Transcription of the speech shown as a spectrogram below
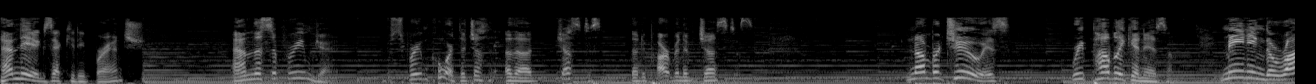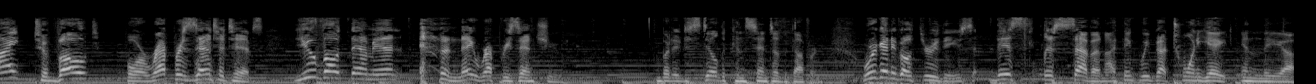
and the executive branch and the Supreme Jan- Supreme Court, the, just- uh, the Justice, the Department of Justice. Number two is republicanism, meaning the right to vote for representatives. You vote them in, and they represent you. But it is still the consent of the governed. We're going to go through these. This list seven. I think we've got 28 in the uh,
